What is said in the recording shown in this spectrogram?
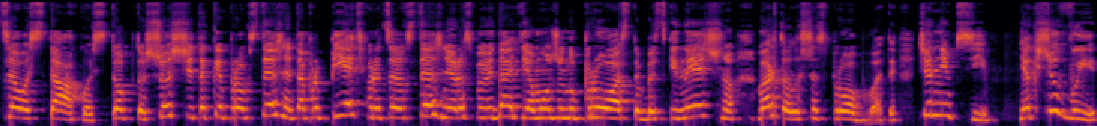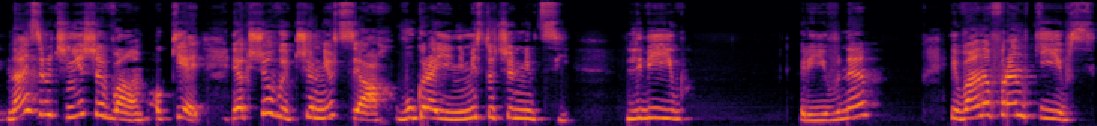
це ось так ось. Тобто, що ще таке про обстеження та про п'ять про це обстеження розповідати я можу ну просто безкінечно, варто лише спробувати. Чернівці. Якщо ви найзручніше вам, окей, якщо ви в Чернівцях в Україні, місто Чернівці, Львів, Рівне, Івано-Франківськ,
